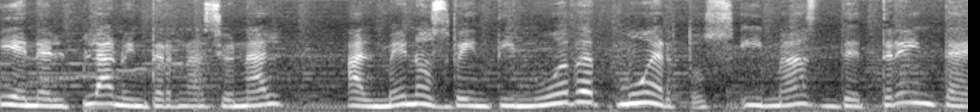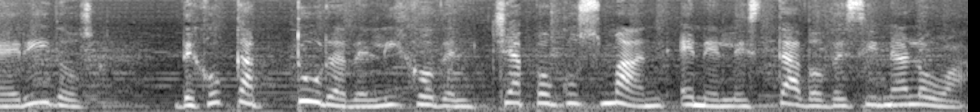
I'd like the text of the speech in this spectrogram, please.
Y en el plano internacional, al menos 29 muertos y más de 30 heridos dejó captura del hijo del Chapo Guzmán en el estado de Sinaloa.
